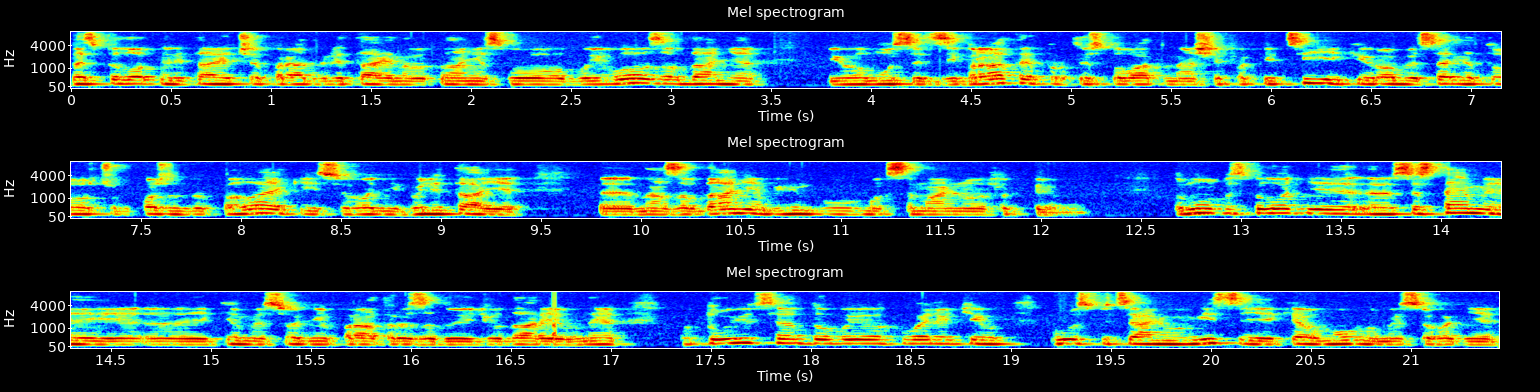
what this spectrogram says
безпілотний літаючий апарат вилітає на виконання свого бойового завдання, його мусять зібрати, протестувати наші фахівці, які роблять все для того, щоб кожен БПЛА, який сьогодні вилітає е, на завдання, він був максимально ефективним. Тому безпілотні е, системи, е, якими сьогодні оператори задають удари, вони готуються до бойових вильотів у спеціальному місці, яке умовно ми сьогодні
